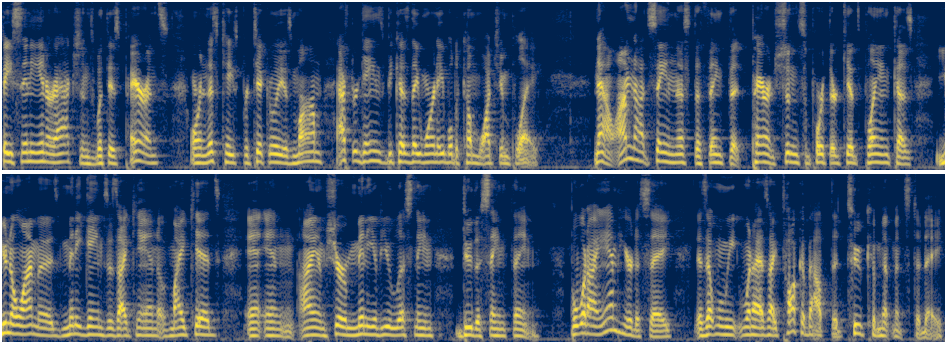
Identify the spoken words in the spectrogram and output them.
face any interactions with his parents or in this case particularly his mom after games because they weren't able to come watch him play. Now i'm not saying this to think that parents shouldn't support their kids playing because you know i'm as many games as i can of my kids and, and i am sure many of you listening do the same thing. But what i am here to say is that when we when as i talk about the two commitments today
